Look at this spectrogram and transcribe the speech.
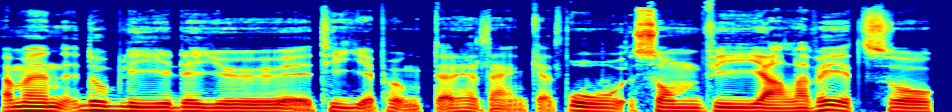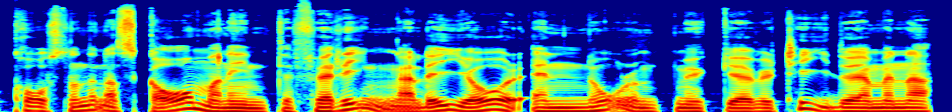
ja men då blir det ju 10 punkter helt enkelt. Och som vi alla vet så kostnaderna ska man inte förringa. Det gör enormt mycket över tid och jag menar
